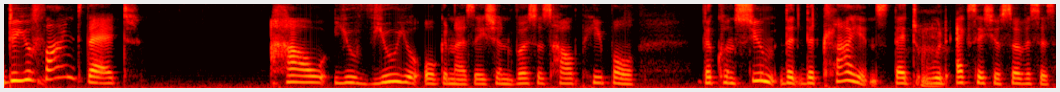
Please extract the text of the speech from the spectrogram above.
Do you find that how you view your organization versus how people the consume the, the clients that mm. would access your services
